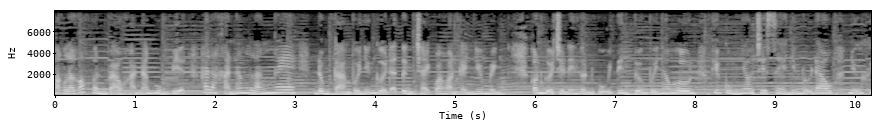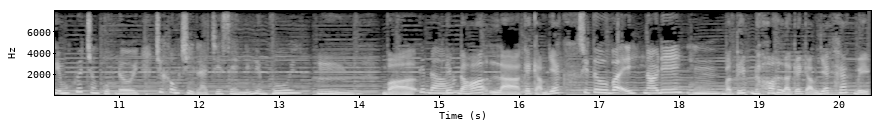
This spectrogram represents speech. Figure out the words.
hoặc là góp phần vào khả năng hùng biện hay là khả năng lắng nghe, đồng cảm với những người đã từng trải qua hoàn cảnh như mình. Con người trở nên gần gũi, tin tưởng với nhau hơn khi cùng nhau chia sẻ những nỗi đau, những khiếm khuyết trong cuộc đời chứ không chỉ là chia sẻ những niềm vui. Ừm, và Tiếp đó, tiếp đó là cái cảm giác suy tư vậy, nói đi. Ừm. và tiếp đó là cái cảm giác khác biệt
